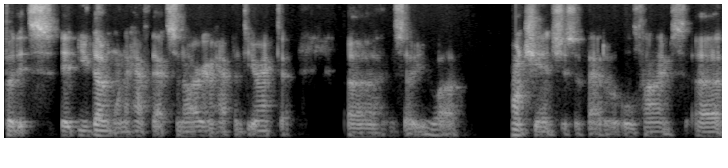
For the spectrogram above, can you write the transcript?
but it's it, you don't want to have that scenario happen to your actor, uh, and so you are conscientious of that at all times. Uh,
